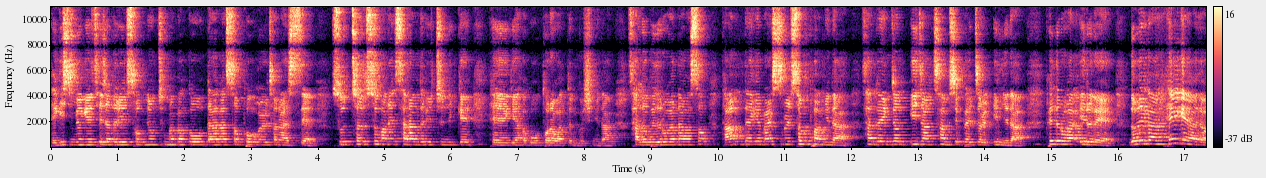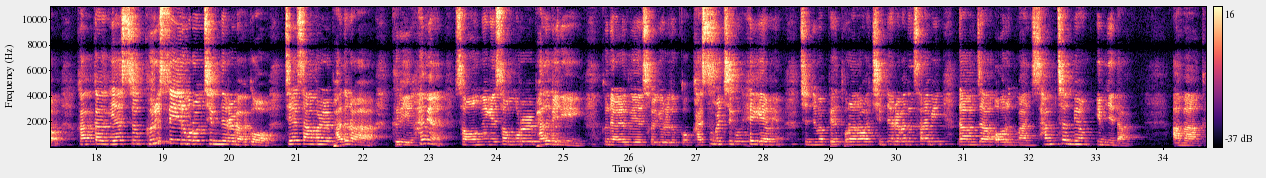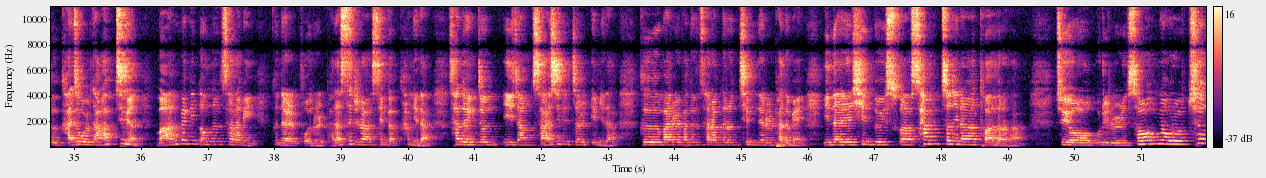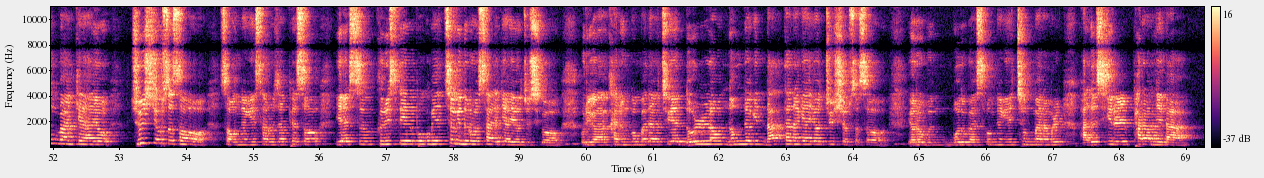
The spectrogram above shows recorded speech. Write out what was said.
120명의 제자들이 성령 충만받고 나아가서 복음을 전할세 수천 수만의 사람들이 주님께 회개하고 돌아왔던 것입니다. 사도 베드로가 나와서 담대하게 말씀을 선포합니다. 사도행전 2장 38절입니다. 베드로가 이르되 너희가 회개하여 각각 예수 그리스도의 이름으로 침례를 받고 제사함을 받으라 그리하면 성령의 선물을 받으리니 그날 그의 설교를 듣고 가슴을 치고 회개하며 주님 앞에 돌아나와 침례를 받은 사람이 남자 어른만 3천 명입니다. 아마 그 가족을 다 합치면 만 명이 넘는 사람이 그날 구원을 받았으리라 생각합니다. 사도행전 2장 41절입니다. 그 말을 받은 사람들은 침례를 받음에 이날의 신도의 수가 3천이나 더하더라. 주여 우리를 성령으로 충만케 하여 주시옵소서 성령에 사로잡혀서 예수 그리스도의 복음의 증인으로 살게 하여 주시고 우리가 가는 곳마다 주의 놀라운 능력이 나타나게 하여 주시옵소서 여러분 모두가 성령의 충만함을 받으시기를 바랍니다.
